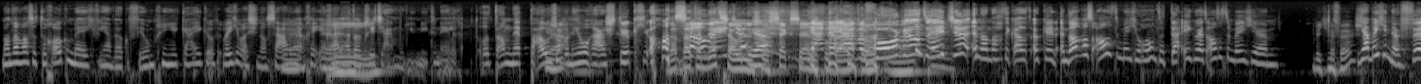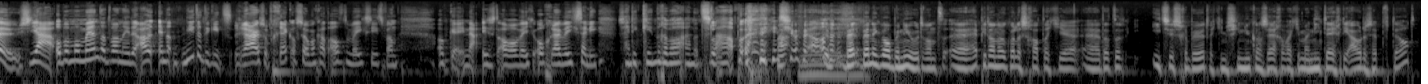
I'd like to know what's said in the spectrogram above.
Want dan was het toch ook een beetje van ja, welke film ging je kijken? Of, weet je, wel, als je dan samen Ja. hebt, ging je Ja. gaat ook zoiets. Ja, je moet nu niet een hele. Dat het dan net pauze Ja. op een heel raar stukje. of Dat, dat zo, er net zo'n Ja. seksscène Ja, nou ja, bijvoorbeeld, weet je. En dan dacht ik altijd, oké. En dan was altijd een beetje rond de tijd. Ik werd altijd een beetje, Beetje nerveus? ja, een beetje nerveus. Ja, op het moment dat wanneer de oude... En dat, niet dat ik iets raars of gek of zo, maar ik had altijd een beetje zoiets van... Oké, nou is het allemaal een beetje opgeruimd. Weet je, zijn die, zijn die kinderen wel aan het slapen? Weet Maar- je wel? Ben, ben ik wel benieuwd, want eh, heb je dan ook wel eens gehad dat, je, eh, dat er iets is gebeurd wat je misschien nu kan zeggen, wat je maar niet tegen die ouders hebt verteld?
